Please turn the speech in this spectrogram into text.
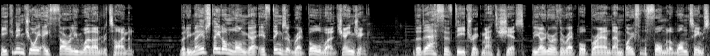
he can enjoy a thoroughly well earned retirement. But he may have stayed on longer if things at Red Bull weren't changing. The death of Dietrich Mateschitz, the owner of the Red Bull brand and both of the Formula One teams,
